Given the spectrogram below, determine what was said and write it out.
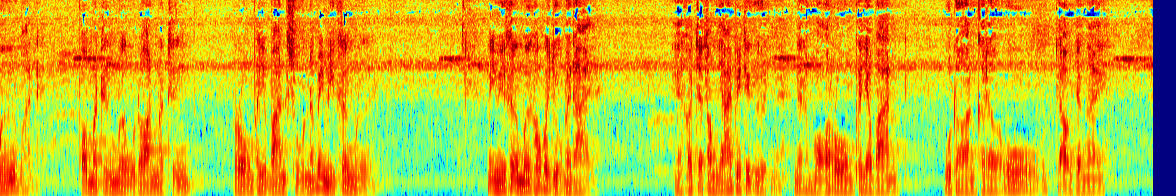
มือมาพอมาถึงเมืองอุดรมาถึงโรงพยาบาลศูนย์แล้วไม่มีเครื่องมือ ไม่มีเครื่องมือเขาก็อยู่ไม่ได้เขาจะต้องย้ายไปที่อื่นเนี่ยหมอโรงพยาบาล อุดรก็เลยว่าโอ้จะเอาอยัางไงเ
